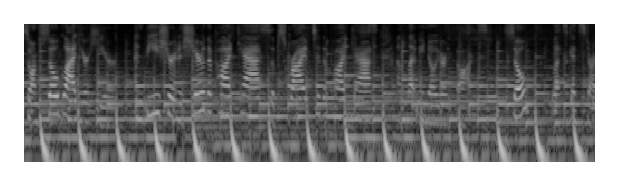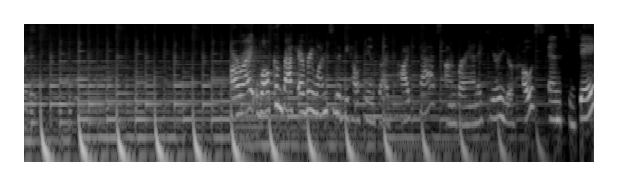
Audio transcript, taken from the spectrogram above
So I'm so glad you're here. And be sure to share the podcast, subscribe to the podcast, and let me know your thoughts. So let's get started. All right, welcome back everyone to the Be Healthy and Thrive podcast. I'm Brianna here, your host, and today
